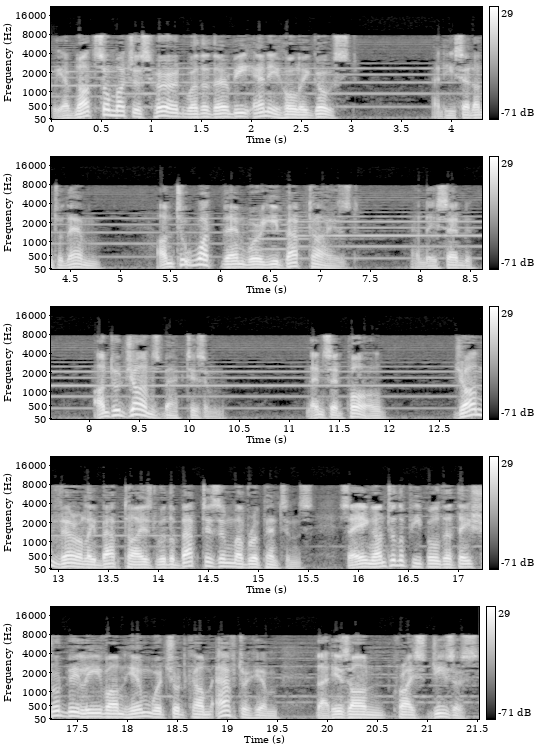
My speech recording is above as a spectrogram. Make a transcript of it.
We have not so much as heard whether there be any Holy Ghost. And he said unto them, Unto what then were ye baptized? And they said, Unto John's baptism. Then said Paul, John verily baptized with the baptism of repentance, saying unto the people that they should believe on him which should come after him, that is, on Christ Jesus.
